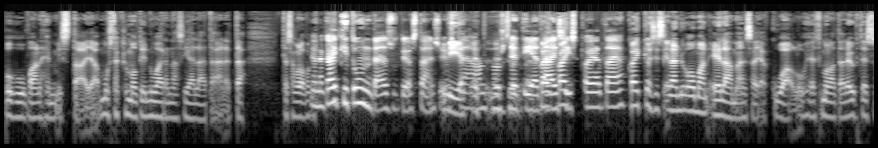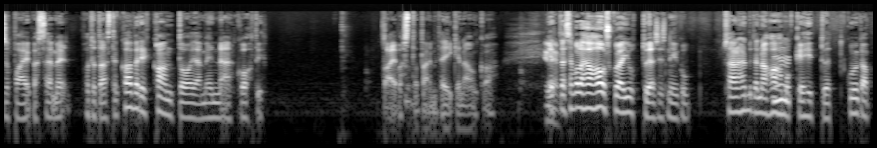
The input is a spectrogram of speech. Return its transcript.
puhuu vanhemmistaan, ja muistaakseni me oltiin nuorena siellä elätään, että tässä voi olla Ja ne kaikki tuntee sut jostain syystä. Niin, et- et, on et- setiä ka- tai kaik- siskoja tai... kaikki on siis elänyt oman elämänsä ja kuollut, ja sitten me ollaan täällä yhteisessä paikassa, ja me otetaan sitten kaverit kantoon ja mennään kohti taivasta tai mitä ikinä onkaan. Ele- Että se voi olla ihan hauskoja juttuja, siis niin kuin, saa nähdä, miten nämä hahmot mm. kehittyy, että kuinka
